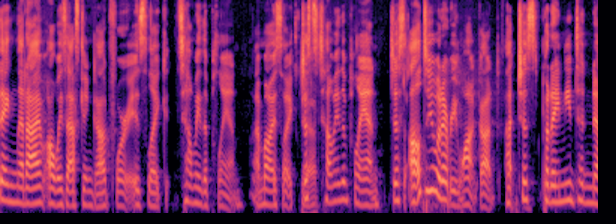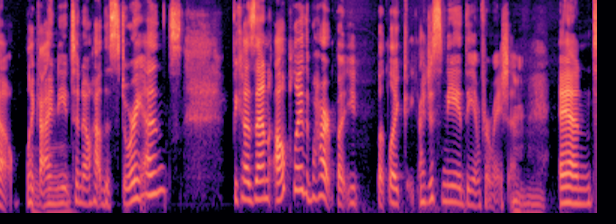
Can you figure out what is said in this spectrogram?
thing that i'm always asking god for is like tell me the plan i'm always like Yeah. just tell me the plan just i'll do whatever you want god I just but i need to know like i need to know how the story ends because then i'll play the part but you but like i just need the information Mhm. and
